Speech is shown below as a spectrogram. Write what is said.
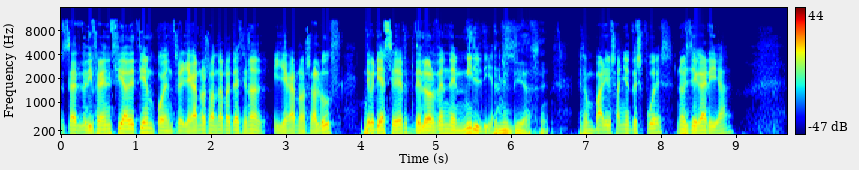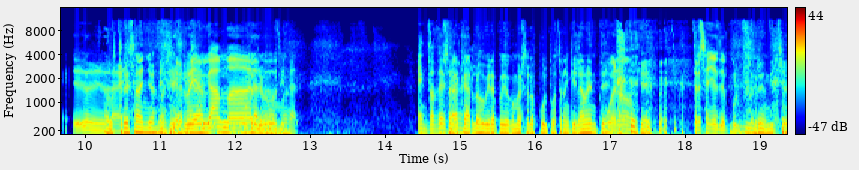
o sea, la diferencia de tiempo entre llegarnos a la onda gravitacional y llegarnos a la luz debería ser del orden de mil días. De mil días, sí. Que son varios años después, nos llegaría... el- A los tres años nos llegaría gamma, el la luz y tal. Entonces, O sea, claro, Carlos hubiera podido comerse los pulpos tranquilamente. bueno, que tres años de pulpo. le habrían dicho,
